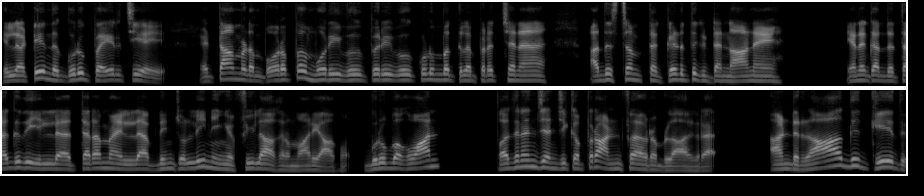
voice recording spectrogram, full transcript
இல்லாட்டி இந்த குரு பயிற்சியை எட்டாம் இடம் போகிறப்ப முறிவு பிரிவு குடும்பத்தில் பிரச்சனை அதிர்ஷ்டத்தை கெடுத்துக்கிட்டேன் நானே எனக்கு அந்த தகுதி இல்லை திறமை இல்லை அப்படின்னு சொல்லி நீங்கள் ஃபீல் ஆகிற மாதிரி ஆகும். குரு பகவான் பதினஞ்சு அஞ்சுக்கு அப்புறம் அன்ஃபேவரபிள் ஆகிறார். அண்டு ராகு கேது.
